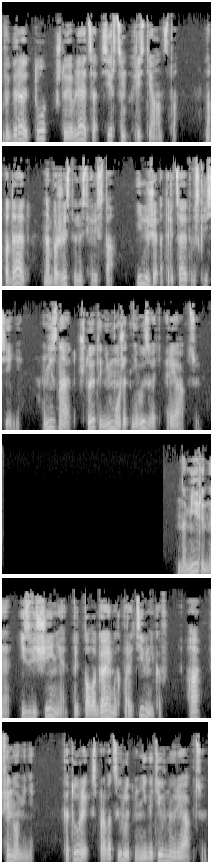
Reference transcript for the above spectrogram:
выбирают то, что является сердцем христианства, нападают на божественность Христа или же отрицают воскресение. Они знают, что это не может не вызвать реакцию. Намеренное извещение предполагаемых противников о феномене, который спровоцирует негативную реакцию.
